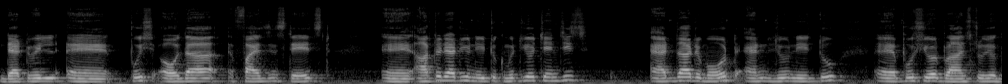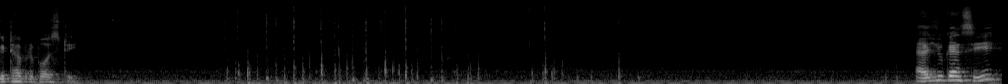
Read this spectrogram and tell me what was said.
that will uh, push all the files in staged. After that you need to commit your changes add the remote and you need to push your branch to your github repository as you can see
